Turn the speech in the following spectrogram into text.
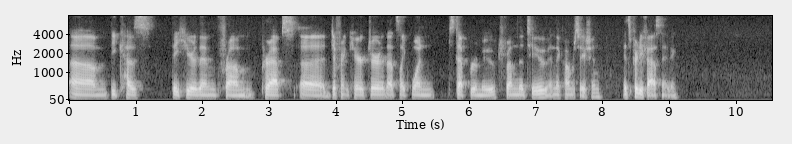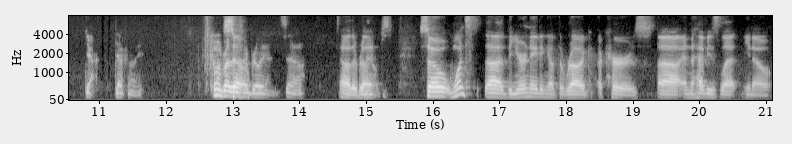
um, because they hear them from perhaps a different character that's like one step removed from the two in the conversation. It's pretty fascinating. Yeah, definitely. Coen brothers So- are brilliant. So Oh, they're brilliant. So once uh, the urinating of the rug occurs, uh, and the heavies let you know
